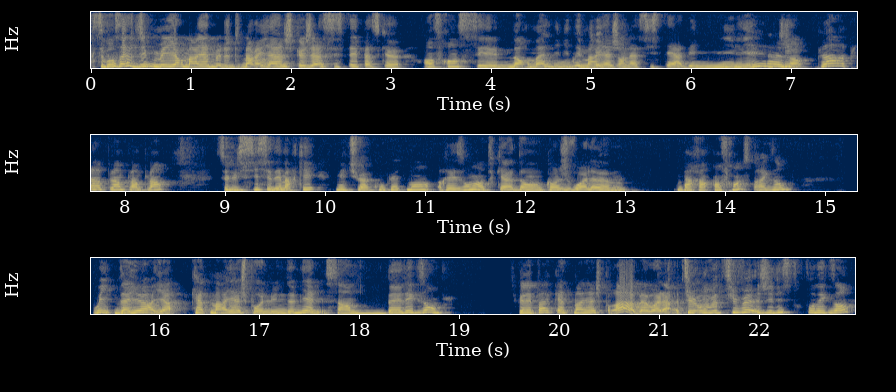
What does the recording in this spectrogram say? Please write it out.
C'est pour ça que je dis meilleur mariage, mariage que j'ai assisté parce que en France c'est normal, limite des mariages j'en ai assisté à des milliers, là, genre plein, plein, plein, plein, plein. Celui-ci s'est démarqué, mais tu as complètement raison. En tout cas, dans, quand je vois le, par- en France par exemple, oui. D'ailleurs, il y a quatre mariages pour une lune de miel. C'est un bel exemple. Tu connais pas quatre mariages pour ah ben voilà. Tu, on veut, tu veux, j'illustre ton exemple.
